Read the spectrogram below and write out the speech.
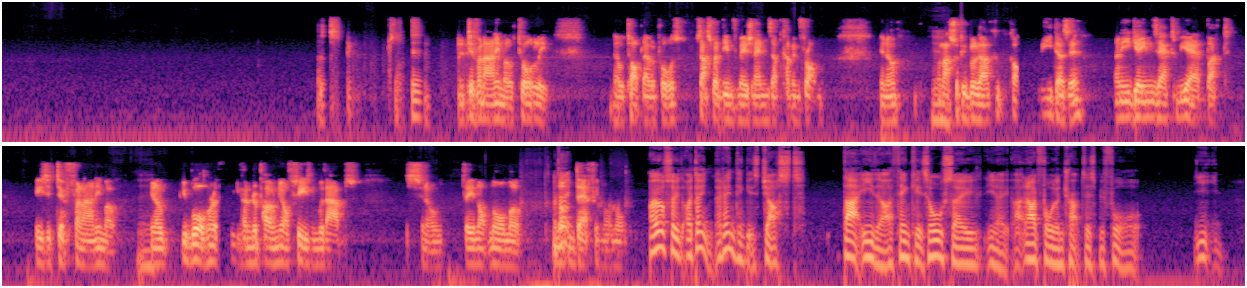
a different animal totally. No top level pros. That's where the information ends up coming from. You know, yeah. and that's what people are. He does it, and he gains X. Yeah, but he's a different animal. Yeah. You know, you walk around a 300 pound off season with abs. It's, you know, they're not normal. Not definitely not normal. I also I don't I don't think it's just that either. I think it's also you know, and I've fallen trapped this before. You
